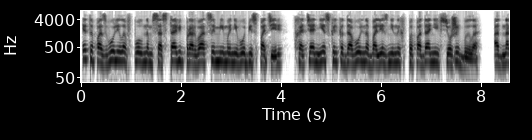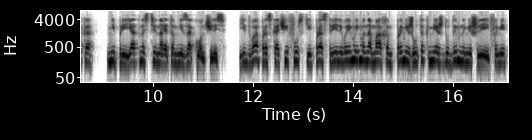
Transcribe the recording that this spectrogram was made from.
Это позволило в полном составе прорваться мимо него без потерь, хотя несколько довольно болезненных попаданий все же было. Однако, Неприятности на этом не закончились. Едва проскочив узкий простреливаемый мономахом промежуток между дымными шлейфами,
